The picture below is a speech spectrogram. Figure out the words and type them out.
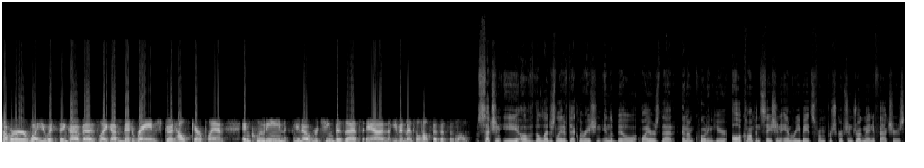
cover what you would think of as like a mid-range good health care plan, including, you know, routine visits and even mental health visits as well. Section E of the legislative declaration in the bill requires that, and I'm quoting here, all compensation and rebates from prescription drug manufacturers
